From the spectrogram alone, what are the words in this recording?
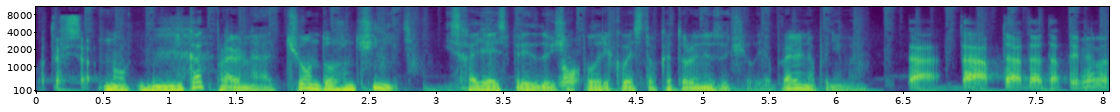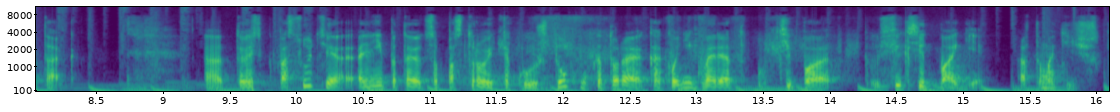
Вот и все. Ну, не как правильно, а что он должен чинить, исходя из предыдущих ну, pull реквестов которые он изучил. Я правильно понимаю? Да, да, да, да, да, примерно так. А, то есть, по сути, они пытаются построить такую штуку, которая, как они говорят, типа фиксит баги автоматически.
